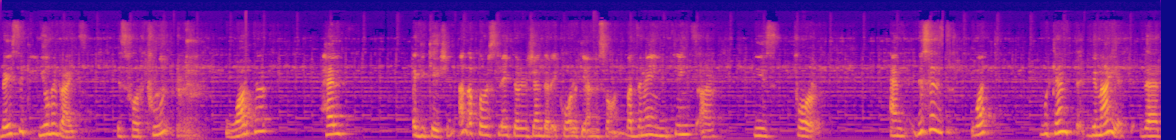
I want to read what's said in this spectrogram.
basic human rights, is for food, water, health, education, and of course later gender equality and so on. But the main things are these four. And this is what we can't deny it that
